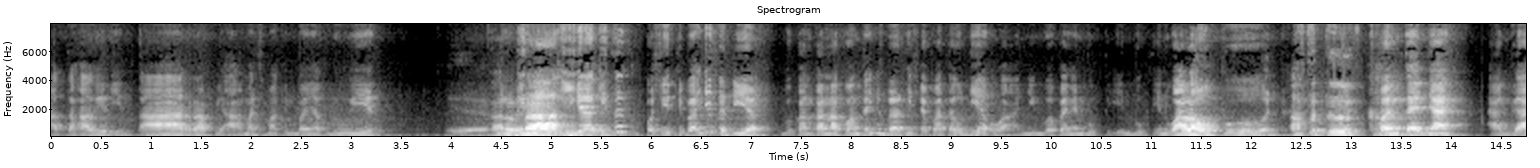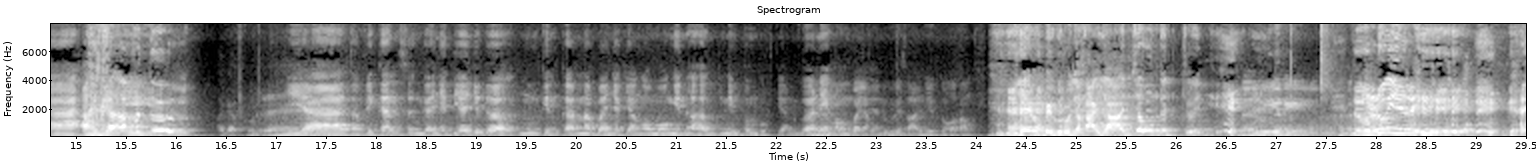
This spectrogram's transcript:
Atta Halilintar Raffi Ahmad semakin banyak duit Iya. mungkin Karena- iya kita positif aja ke dia bukan karena kontennya berarti siapa tahu dia wah anjing gua pengen buktiin buktiin walaupun apa tuh kontennya agak Agak apa tuh? gitu. agak kurang Iya, tapi kan seenggaknya dia juga mungkin karena banyak yang ngomongin ah ini pembuktian gua nih Emang banyak duit aja tuh orang. ya emang gurunya kaya aja udah cuy Dan lu iri. Dulu iri. Gak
